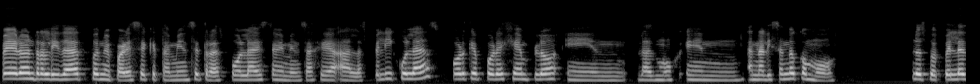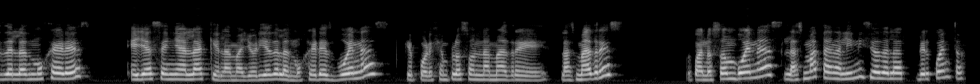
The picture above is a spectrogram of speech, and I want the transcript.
Pero en realidad, pues me parece que también se traspola este mensaje a las películas, porque por ejemplo, en las en, analizando como los papeles de las mujeres, ella señala que la mayoría de las mujeres buenas, que por ejemplo son la madre, las madres, cuando son buenas, las matan al inicio del cuento,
